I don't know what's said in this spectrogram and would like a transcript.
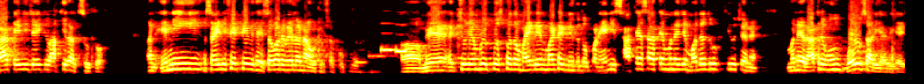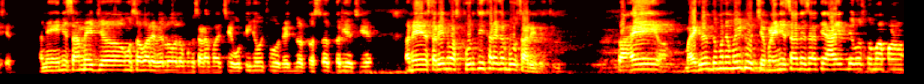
રાત એવી જાય કે આખી રાત સૂતો. અને એની સાઈડ ઇફેક્ટ એવી થાય, સવારે વહેલા ના ઉઠી શકું. મેં એકચ્યુઅલી અમૃત પુષ્પ તો માઇગ્રેન માટે જ લીધું હતું, પણ એની સાથે સાથે મને જે મદદરૂપ થયું છે ને મને રાત્રે ઊંઘ બહુ સારી આવી જાય છે. અને એની સામે જ હું સવારે વહેલો લગભગ સાડા પાંચે ઉઠી જાઉં છું રેગ્યુલર કસરત કરીએ છીએ. અને શરીરમાં સ્ફૂર્તિ ખરેખર બહુ સારી રહે છે. તો આ એ માઇગ્રેન તો મને મટ્યું જ છે પણ એની સાથે સાથે આ એક બે વસ્તુમાં પણ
